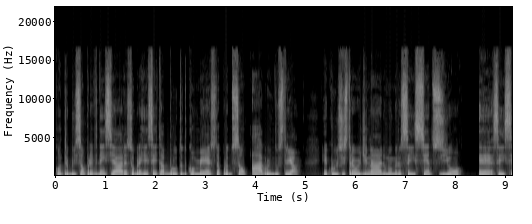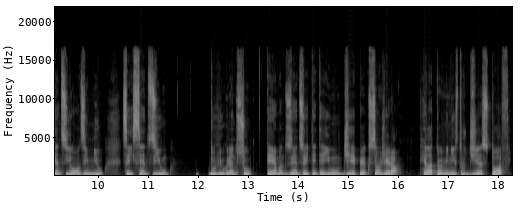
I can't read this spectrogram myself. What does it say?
Contribuição previdenciária sobre a receita bruta do comércio da produção agroindustrial. Recurso extraordinário número 611 é 611.601 do Rio Grande do Sul. Tema 281 de repercussão geral. Relator ministro Dias Toffoli.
